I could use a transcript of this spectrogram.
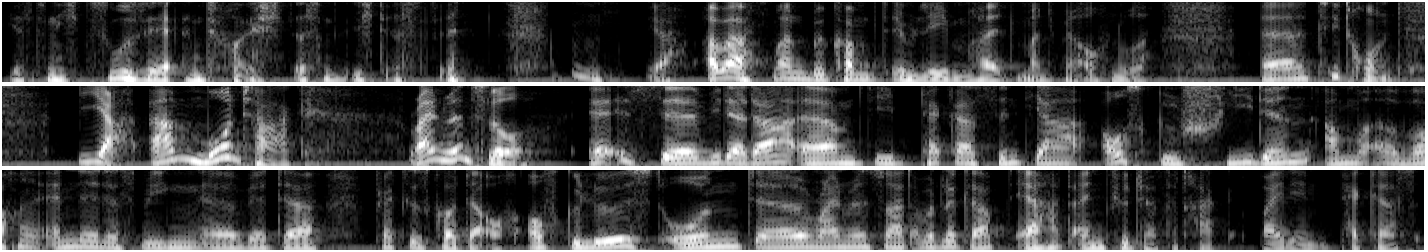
jetzt nicht zu sehr enttäuscht, dass nur ich das bin. Hm, ja, aber man bekommt im Leben halt manchmal auch nur äh, Zitronen. Ja, am Montag, Ryan Winslow er ist äh, wieder da. Ähm, die Packers sind ja ausgeschieden am äh, Wochenende, deswegen äh, wird der Practice Squad da auch aufgelöst und äh, Ryan Winston hat aber Glück gehabt. Er hat einen Future-Vertrag bei den Packers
